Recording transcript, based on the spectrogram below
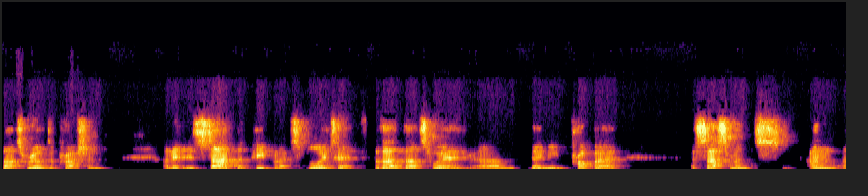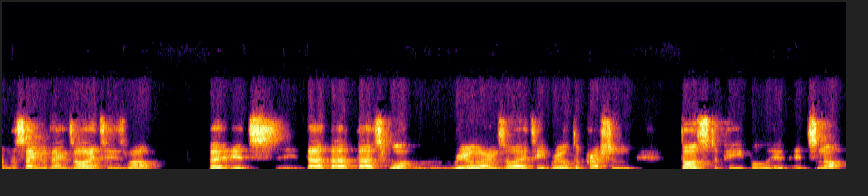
That's real depression and it, it's sad that people exploit it. But that, that's where um, they need proper assessments, and and the same with anxiety as well. But it's that, that that's what real anxiety, real depression does to people. It, it's not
